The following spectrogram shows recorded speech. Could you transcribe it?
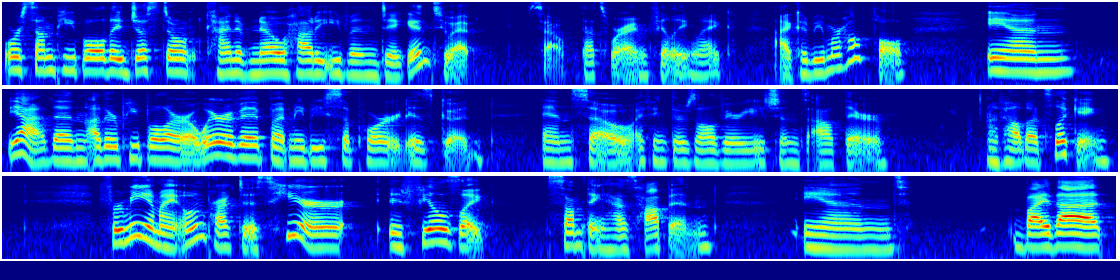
Or some people, they just don't kind of know how to even dig into it. So that's where I'm feeling like I could be more helpful. And yeah, then other people are aware of it, but maybe support is good. And so I think there's all variations out there of how that's looking. For me, in my own practice here, it feels like something has happened and by that,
